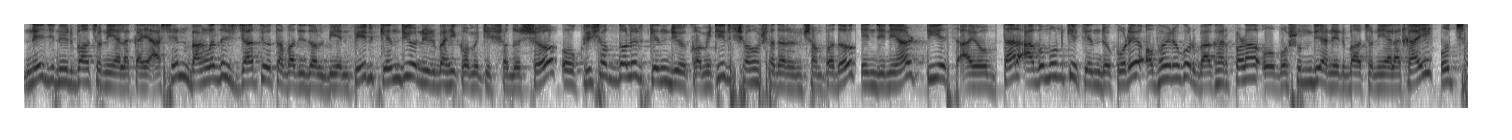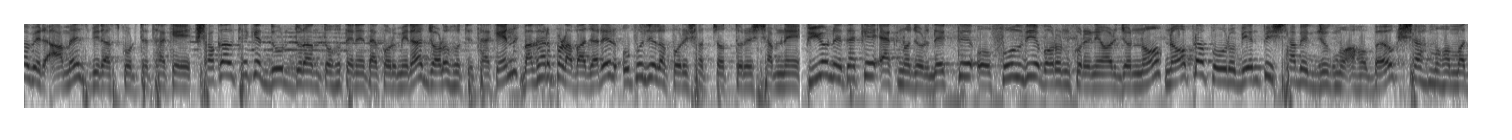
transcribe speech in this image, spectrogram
নিজ নির্বাচনী এলাকায় আসেন বাংলাদেশ জাতীয়তাবাদী দল বিএনপির কেন্দ্রীয় নির্বাহী কমিটির সদস্য ও কৃষক দলের কেন্দ্রীয় কমিটির সহ সাধারণ সম্পাদক ইঞ্জিনিয়ার টি এস আয়ব তার আগমনকে কেন্দ্র করে অভয়নগর বাঘারপাড়া ও বসুন্দিয়া নির্বাচনী এলাকায় উৎসবের আমেজ বিরাজ করতে থাকে। সকাল থেকে দূর দূরান্ত হতে নেতাকর্মীরা জড়ো হতে থাকেন বাঘারপাড়া বাজারের উপজেলা পরিষদ চত্বরের সামনে। প্রিয় নেতাকে এক নজর দেখতে ও ফুল দিয়ে বরণ করে নেওয়ার জন্য নওপড়া পৌর বিএনপির সাবেক যুগ্ম আহ্বায়ক শাহ মোহাম্মদ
